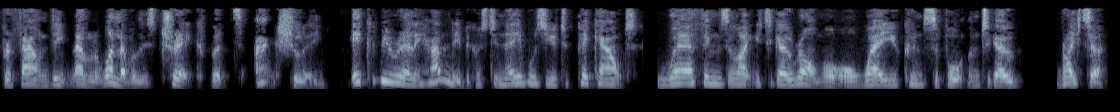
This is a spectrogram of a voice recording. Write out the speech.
profound, deep level. At one level, it's trick, but actually, it could be really handy because it enables you to pick out where things are likely to go wrong or, or where you can support them to go righter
